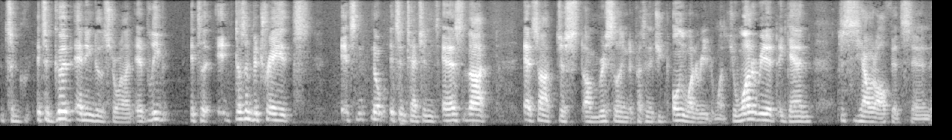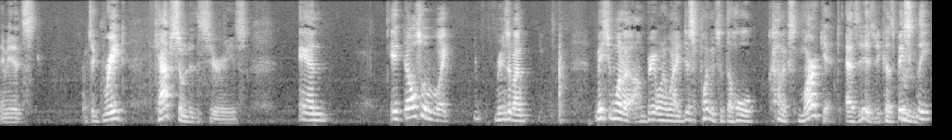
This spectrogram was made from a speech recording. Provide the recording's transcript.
it's a it's a good ending to the storyline. It leave it's a it doesn't betray its its no its intentions, and it's not it's not just um bristling depressing that you only want to read it once. You want to read it again just to see how it all fits in. I mean, it's it's a great capstone to the series, and it also like brings up my makes me want to um, bring up my disappointments with the whole comics market as it is because basically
